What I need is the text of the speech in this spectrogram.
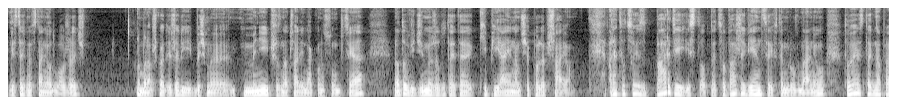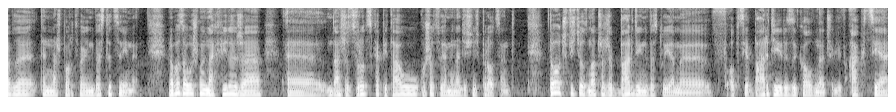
jesteśmy w stanie odłożyć. No bo na przykład, jeżeli byśmy mniej przeznaczali na konsumpcję, no to widzimy, że tutaj te KPI nam się polepszają. Ale to, co jest bardziej istotne, co waży więcej w tym równaniu, to jest tak naprawdę ten nasz portfel inwestycyjny. No bo załóżmy na chwilę, że e, nasz zwrot z kapitału oszacujemy na 10%. To oczywiście oznacza, że bardziej inwestujemy w opcje bardziej ryzykowne, czyli w akcje,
